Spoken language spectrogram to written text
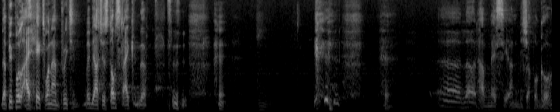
the people I hate when I'm preaching. Maybe I should stop striking them. oh, Lord, have mercy on Bishop Ogo.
